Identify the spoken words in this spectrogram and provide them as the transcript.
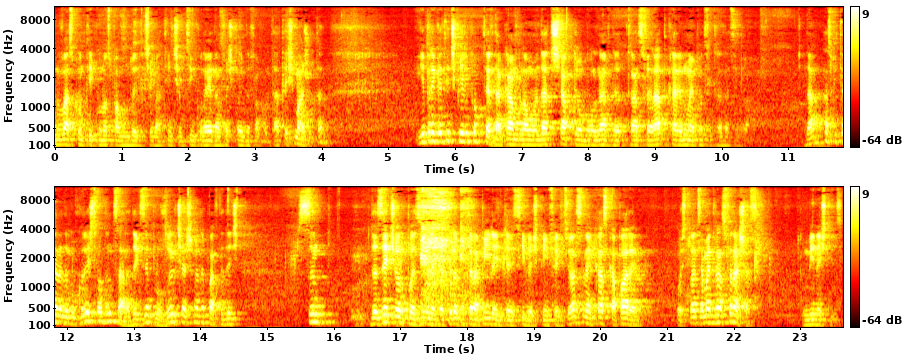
Nu vă ascund că îi cunosc pe amândoi de ceva timp, cel puțin cu Raed am fost și colegi de facultate și mă ajută. E pregătit și cu elicopter, dacă am la un moment dat șapte o bolnavi de transferat care nu mai pot fi tratați în plan. Da? La spitale de București sau din țară. De exemplu, Vâlcea și mai departe. Deci sunt de 10 ori pe zi în legătură cu terapiile intensive și cu infecțioasele, în caz că apare o situație, mai transfera 6. Când bine știți.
